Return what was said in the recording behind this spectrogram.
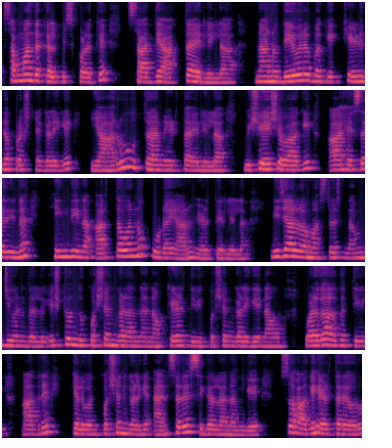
ಸಂಬಂಧ ಕಲ್ಪಿಸ್ಕೊಳಕ್ಕೆ ಸಾಧ್ಯ ಆಗ್ತಾ ಇರ್ಲಿಲ್ಲ. ನಾನು ದೇವರ ಬಗ್ಗೆ ಕೇಳಿದ ಪ್ರಶ್ನೆಗಳಿಗೆ ಯಾರೂ ಉತ್ತರ ನೀಡ್ತಾ ಇರ್ಲಿಲ್ಲ. ವಿಶೇಷವಾಗಿ ಆ ಹೆಸರಿನ ಹಿಂದಿನ ಅರ್ಥವನ್ನು ಕೂಡ ಯಾರು ಹೇಳ್ತಿರ್ಲಿಲ್ಲ. ನಿಜ ಅಲ್ವಾ ಮಾಸ್ಟರ್ಸ್ ನಮ್ಮ ಜೀವನದಲ್ಲೂ ಎಷ್ಟೊಂದು ಕ್ವಶನ್ಗಳನ್ನ ನಾವು ಕೇಳ್ತೀವಿ, ಕ್ವಶನ್ಗಳಿಗೆ ನಾವು ಒಳಗಾಗತ್ತೀವಿ ಆದ್ರೆ ಕೆಲವೊಂದು ಕ್ವಶನ್ಗಳಿಗೆ ಆನ್ಸರೇ ಸಿಗಲ್ಲ ನಮ್ಗೆ. ಸೊ, ಹಾಗೆ ಹೇಳ್ತಾರೆ ಅವರು.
